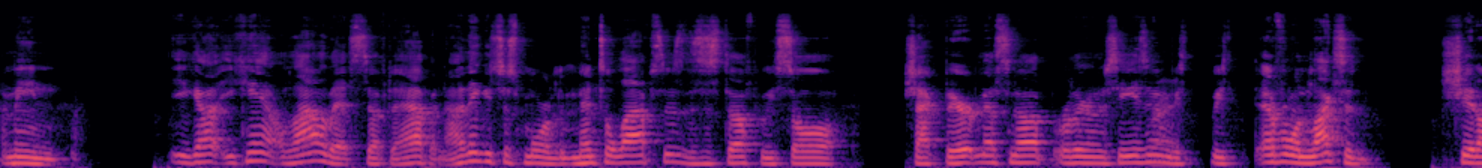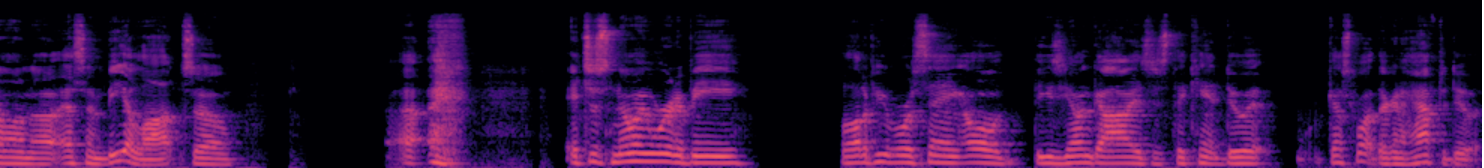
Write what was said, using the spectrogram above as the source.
I mean, you got you can't allow that stuff to happen. I think it's just more mental lapses. This is stuff we saw Shaq Barrett messing up earlier in the season. Right. We, we everyone likes to shit on uh, SMB a lot, so uh, it's just knowing where to be. A lot of people were saying, "Oh, these young guys just they can't do it." Guess what? They're gonna have to do it.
